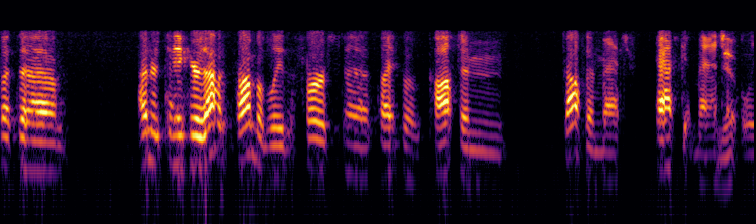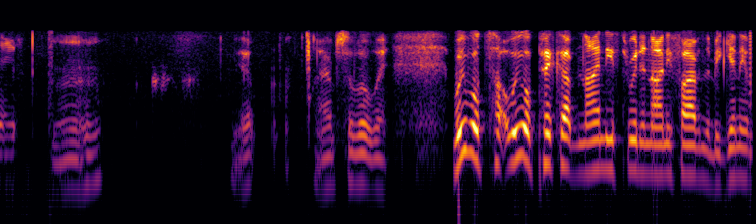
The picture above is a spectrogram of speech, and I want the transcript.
But um, Undertaker, that was probably the first uh, type of coffin coffin match, casket match, yep. I believe. Mhm. Yep. Absolutely. We will t- we will pick up 93 to 95 in the beginning of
